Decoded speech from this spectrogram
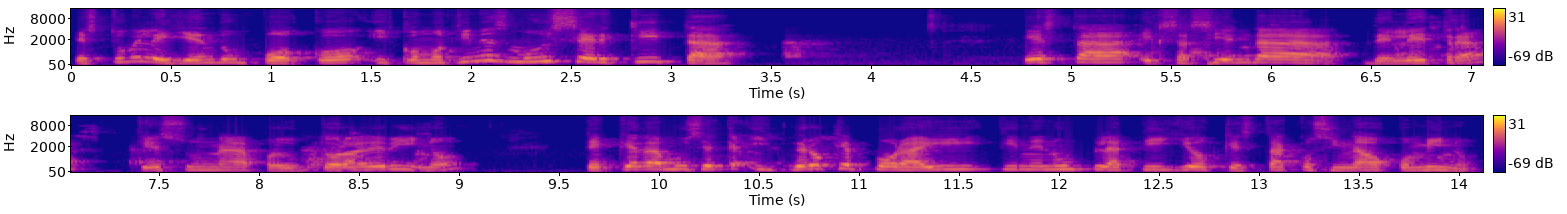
Estuve leyendo un poco y como tienes muy cerquita esta ex hacienda de letras, que es una productora de vino, te queda muy cerca y creo que por ahí tienen un platillo que está cocinado con vino,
